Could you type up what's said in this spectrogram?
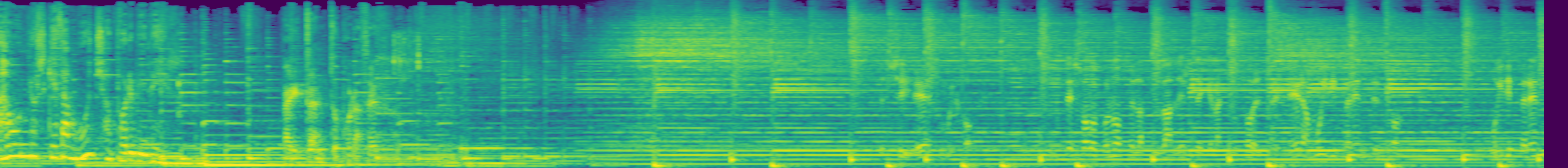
Aún nos queda mucho por vivir. Hay tanto por hacer. Sí, es muy joven. Usted solo conoce la ciudad desde que la cruzó el tren. Era muy diferente entonces. Muy diferente,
